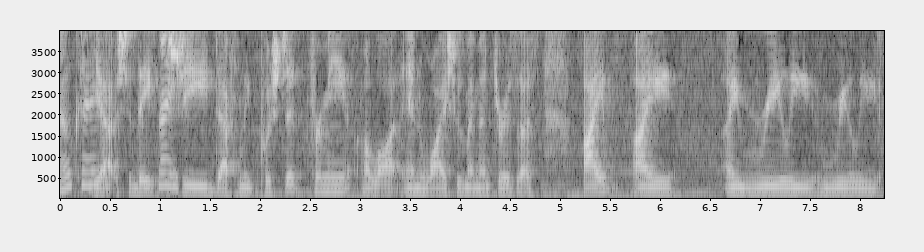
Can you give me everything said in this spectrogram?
Okay. Yeah, she, they, nice. she definitely pushed it for me a lot, and why she was my mentor is us. I I I really really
